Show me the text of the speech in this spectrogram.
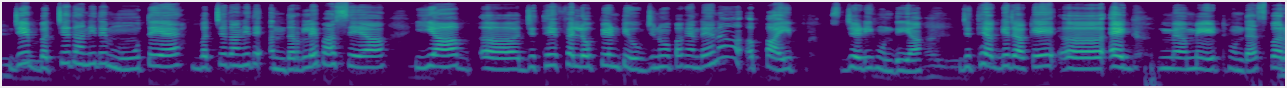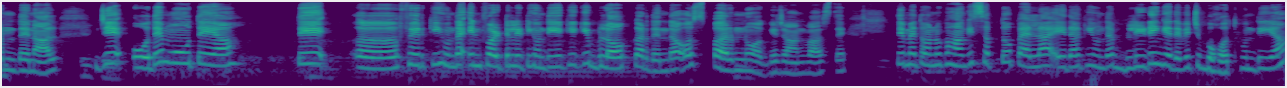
ਜੇ ਬੱਚੇਦਾਨੀ ਦੇ ਮੂੰਹ ਤੇ ਹੈ ਬੱਚੇਦਾਨੀ ਦੇ ਅੰਦਰਲੇ ਪਾਸੇ ਆ ਜਾਂ ਅ, ਜਿੱਥੇ ਫੈਲੋਪੀਅਨ ਟਿਊਬ ਜਿਹਨੂੰ ਆਪਾਂ ਕਹਿੰਦੇ ਆ ਨਾ ਪਾਈਪ ਜਿਹੜੀ ਹੁੰਦੀ ਆ ਜਿੱਥੇ ਅੱਗੇ ਜਾ ਕੇ ਐਗ ਮੇਟ ਹੁੰਦਾ ਸਪਰਮ ਦੇ ਨਾਲ ਜੇ ਉਹਦੇ ਮੂੰਹ ਤੇ ਆ ਤੇ ਅ, ਫਿਰ ਕੀ ਹੁੰਦਾ ਇਨਫਰਟੀਲਿਟੀ ਹੁੰਦੀ ਹੈ ਕਿਉਂਕਿ ਬਲੌਕ ਕਰ ਦਿੰਦਾ ਉਹ ਸਪਰਮ ਨੂੰ ਅੱਗੇ ਜਾਣ ਵਾਸਤੇ। ਤੇ ਮੈਂ ਤੁਹਾਨੂੰ ਕਹਾਂਗੀ ਸਭ ਤੋਂ ਪਹਿਲਾਂ ਇਹਦਾ ਕੀ ਹੁੰਦਾ ਬਲੀਡਿੰਗ ਇਹਦੇ ਵਿੱਚ ਬਹੁਤ ਹੁੰਦੀ ਆ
